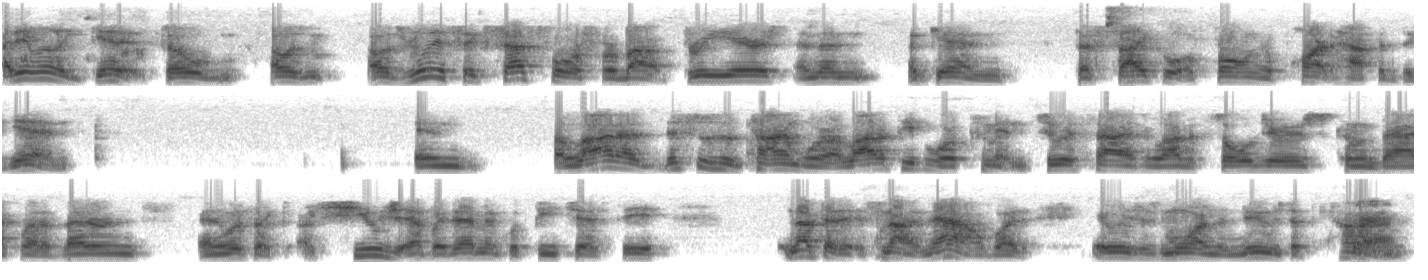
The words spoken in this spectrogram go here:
I didn't really get it. So I was I was really successful for about three years, and then again, the cycle of falling apart happens again. And a lot of this was a time where a lot of people were committing suicides, a lot of soldiers coming back, a lot of veterans and it was like a huge epidemic with PTSD. Not that it's not now, but it was just more in the news at the time.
